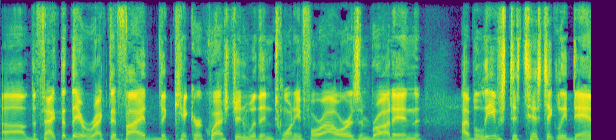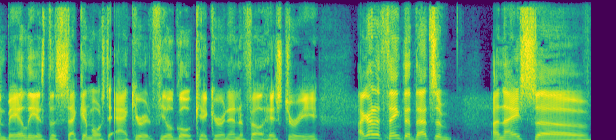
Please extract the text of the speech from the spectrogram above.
Uh, the fact that they rectified the kicker question within 24 hours and brought in, I believe, statistically, Dan Bailey is the second most accurate field goal kicker in NFL history. I got to think that that's a a nice uh,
